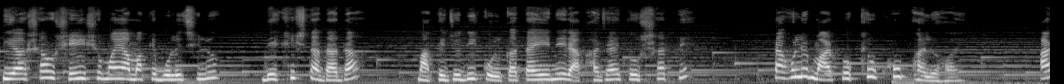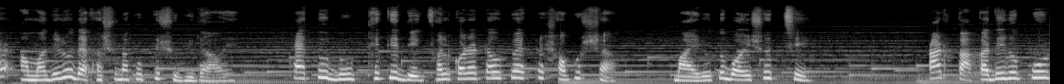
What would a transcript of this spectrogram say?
তিয়াসাও সেই সময় আমাকে বলেছিল, দেখিস না দাদা, মাকে যদি কলকাতায় এনে রাখা যায় তোর সাথে, তাহলে মার পক্ষেও খুব ভালো হয়। আর আমাদেরও দেখাশোনা করতে সুবিধা হয়। এত দূর থেকে দেখভাল করাটাও তো একটা সমস্যা। মায়েরও তো বয়স হচ্ছে। আর কাকাদের ওপর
